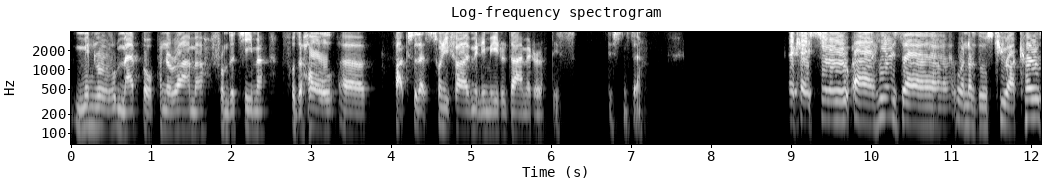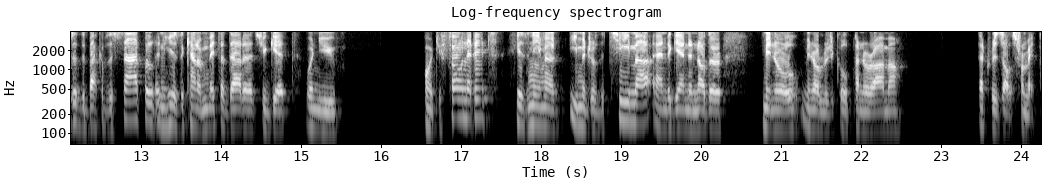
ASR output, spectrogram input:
mineral map or panorama from the TIMA for the whole uh, puck. So that's 25 millimeter diameter, this distance there. Okay, so uh, here's uh, one of those QR codes at the back of the sample, and here's the kind of metadata that you get when you point your phone at it. Here's an ima image of the TIMA, and again, another mineral mineralogical panorama that results from it.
